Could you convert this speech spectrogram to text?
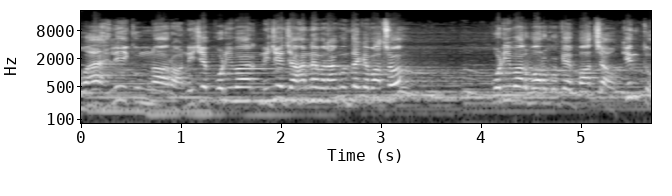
ও আহলিকুম নারা। নিজে পরিবার, নিজে জাহান্নামের আগুন থেকে বাঁচো, পরিবার বর্গকে বাঁচাও। কিন্তু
